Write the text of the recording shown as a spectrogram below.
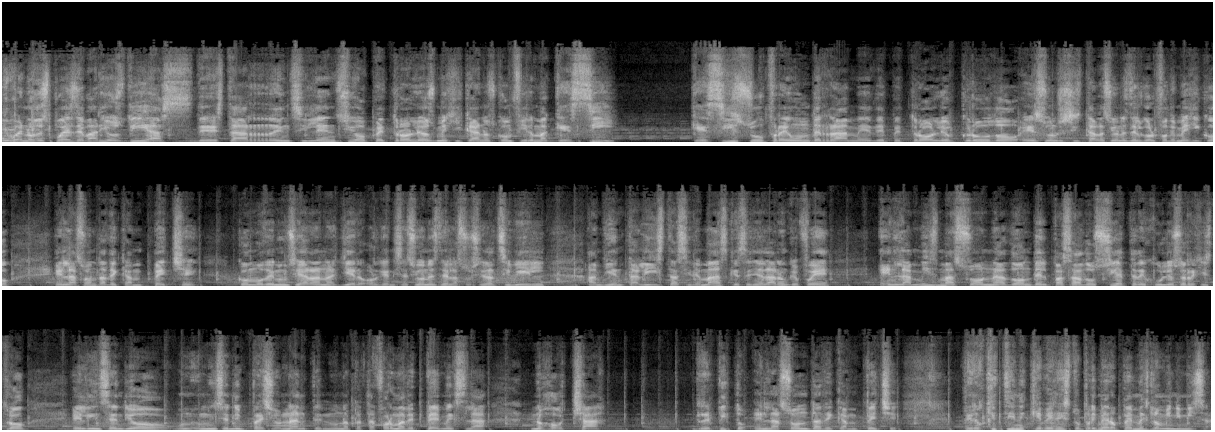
Y bueno, después de varios días de estar en silencio, Petróleos Mexicanos confirma que sí, que sí sufre un derrame de petróleo crudo en sus instalaciones del Golfo de México en la sonda de Campeche, como denunciaron ayer organizaciones de la sociedad civil, ambientalistas y demás, que señalaron que fue en la misma zona donde el pasado 7 de julio se registró el incendio, un, un incendio impresionante en una plataforma de Pemex, la Nohocha, repito, en la sonda de Campeche. Pero ¿qué tiene que ver esto? Primero, Pemex lo minimiza.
